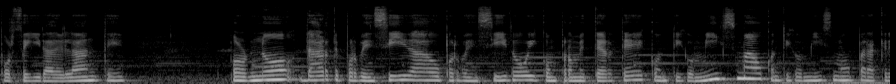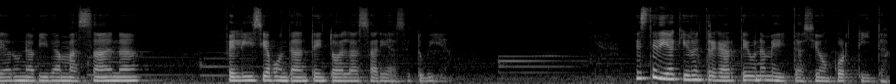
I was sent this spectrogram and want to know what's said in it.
por seguir adelante, por no darte por vencida o por vencido y comprometerte contigo misma o contigo mismo para crear una vida más sana, feliz y abundante en todas las áreas de tu vida. Este día quiero entregarte una meditación cortita,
